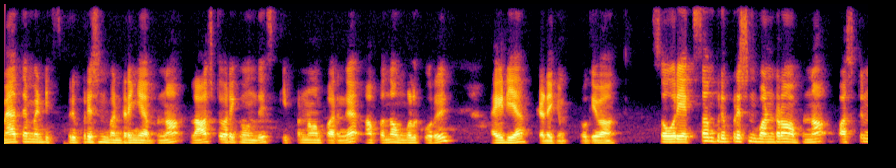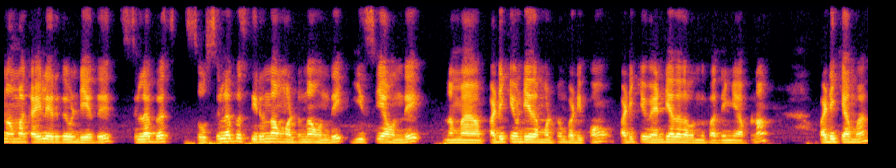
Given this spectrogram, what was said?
மேத்தமெட்டிக்ஸ் ப்ரிப்பரேஷன் பண்ணுறீங்க அப்படின்னா லாஸ்ட் வரைக்கும் வந்து ஸ்கிப் பண்ணாமல் பாருங்கள் அப்போ தான் உங்களுக்கு ஒரு ஐடியா கிடைக்கும். ஓகேவா ஸோ ஒரு எக்ஸாம் ப்ரிப்பரேஷன் பண்ணுறோம் அப்படின்னா ஃபஸ்ட்டு நம்ம கையில் இருக்க வேண்டியது சிலபஸ் ஸோ சிலபஸ் இருந்தால் மட்டும்தான் வந்து ஈஸியாக வந்து நம்ம படிக்க வேண்டியதை மட்டும் படிப்போம். படிக்க வேண்டியதை வந்து பார்த்தீங்க அப்படின்னா படிக்காமல்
